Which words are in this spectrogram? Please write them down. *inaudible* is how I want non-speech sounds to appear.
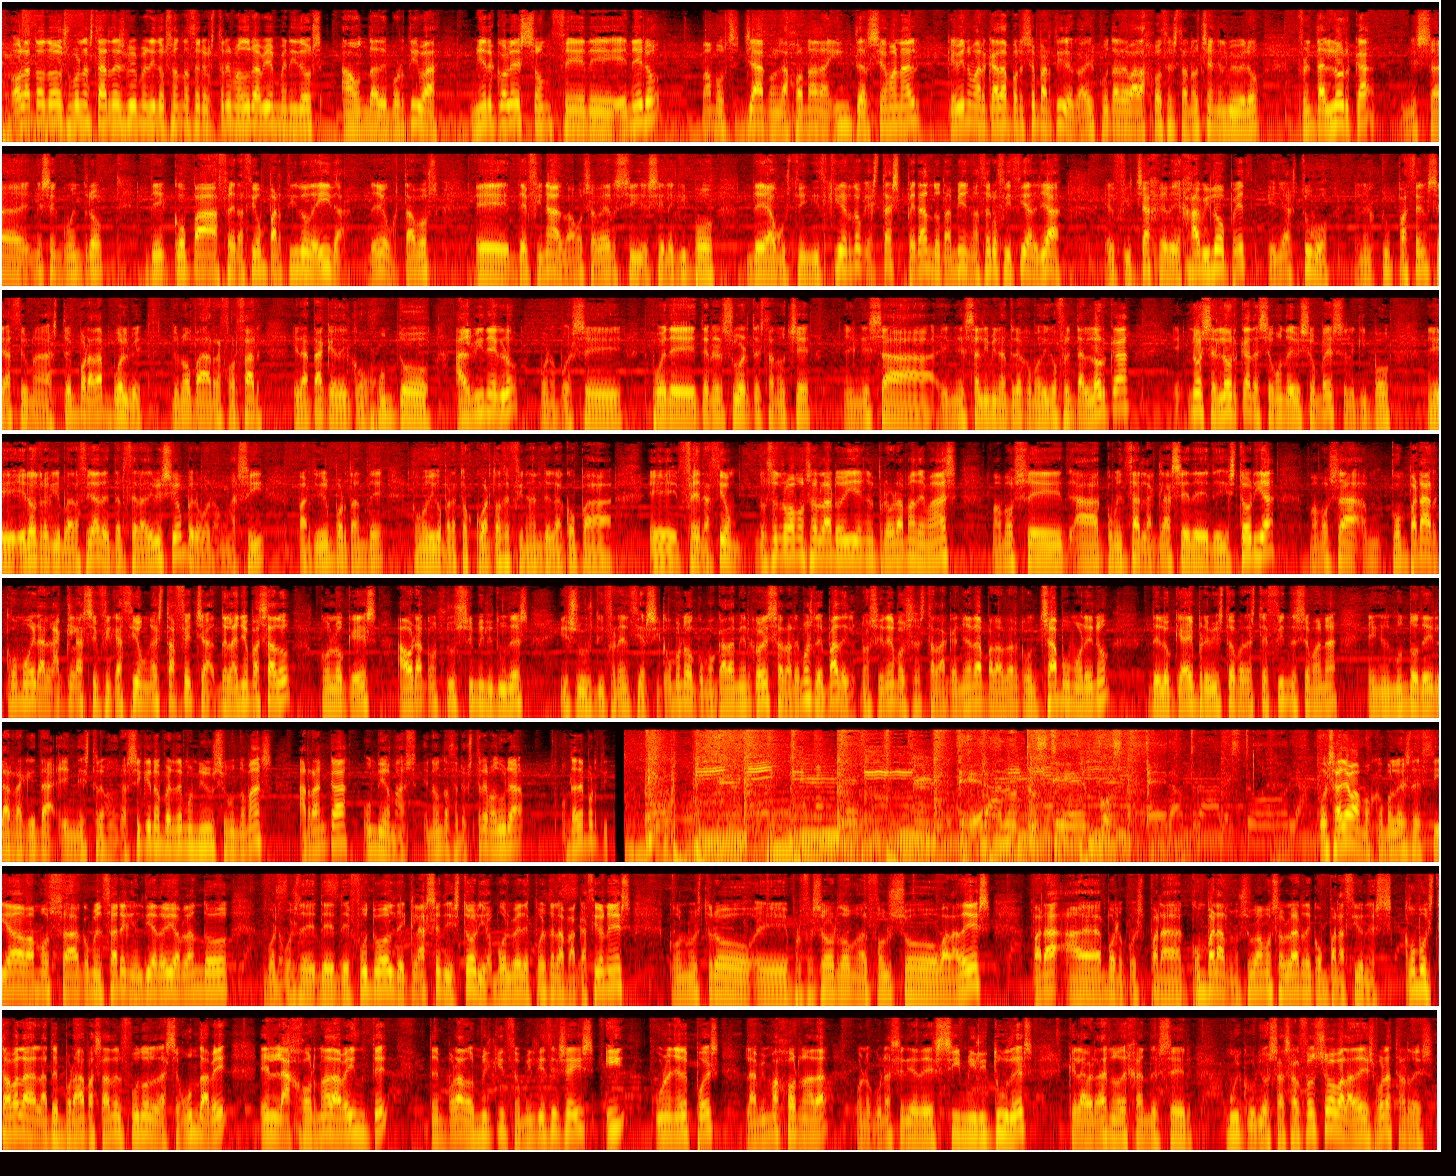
Hola a todos, buenas tardes, bienvenidos a Onda Cero Extremadura, bienvenidos a Onda Deportiva. Miércoles 11 de enero, vamos ya con la jornada intersemanal que viene marcada por ese partido que va a disputar el Badajoz esta noche en el Vivero frente al Lorca en, en ese encuentro de Copa Federación partido de ida de octavos eh, de final. Vamos a ver si, si, el equipo de Agustín Izquierdo, que está esperando también hacer oficial ya el fichaje de Javi López, que ya estuvo en el club pacense hace unas temporadas, vuelve de nuevo para reforzar el ataque del conjunto albinegro. Bueno, pues eh, puede tener suerte esta noche en esa, en esa eliminatoria, como digo, frente al Lorca. Eh, no es el Lorca de segunda división B, es el equipo, eh, el otro equipo de la ciudad de tercera división, pero bueno, aún así, partido importante, como digo, para estos cuartos de final de la Copa eh, Federación. Nosotros vamos a hablar hoy en el programa, además, vamos a comenzar la clase de, historia, vamos a mm, comparar cómo era la clasificación a esta fecha del año pasado con lo que es ahora con sus similitudes y sus diferencias. Y como no, como cada miércoles hablaremos de pádel. Nos iremos hasta la para hablar con Chapo Moreno de lo que hay previsto para este fin de semana en el mundo de la raqueta en Extremadura. Así que no perdemos ni un segundo más. Arranca un día más en Onda Cero Extremadura, Onda Deportiva. Eran otros Pues allá vamos, como les decía, vamos a comenzar en el día de hoy hablando, bueno, pues de, de, de fútbol, de clase de historia. Vuelve después de las vacaciones con nuestro eh, profesor don Alfonso Baladés para, uh, bueno, pues para compararnos. Hoy vamos a hablar de comparaciones. ¿Cómo estaba la, temporada pasada el fútbol en la segunda B, en la jornada 20? temporada 2015-2016 y un año después la misma jornada, bueno, con una serie de similitudes que la verdad no dejan de ser muy curiosas. Alfonso Baladés, buenas tardes.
